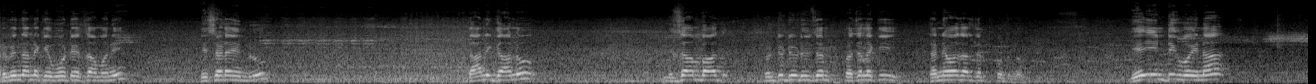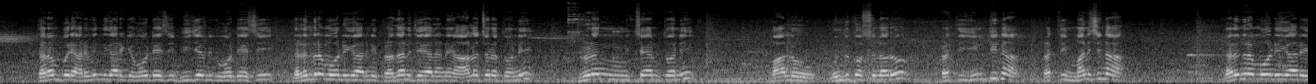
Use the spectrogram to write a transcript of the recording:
అరవింద్ అన్నకి ఓటేద్దామని డిసైడ్ అయినరు. దానికి గాను నిజామాబాద్ ట్వంటీ టూ డివిజన్ ప్రజలకి ధన్యవాదాలు తెలుపుకుంటున్నాం. ఏ ఇంటికి పోయినా ధరంపురి అరవింద్ గారికి ఓటేసి బీజేపీకి ఓటేసి నరేంద్ర మోడీ గారిని ప్రధాని చేయాలనే ఆలోచనతోని దృఢ నిశ్చయంతో వాళ్ళు ముందుకొస్తున్నారు. ప్రతి ఇంటిన ప్రతి మనిషిన నరేంద్ర మోడీ గారి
